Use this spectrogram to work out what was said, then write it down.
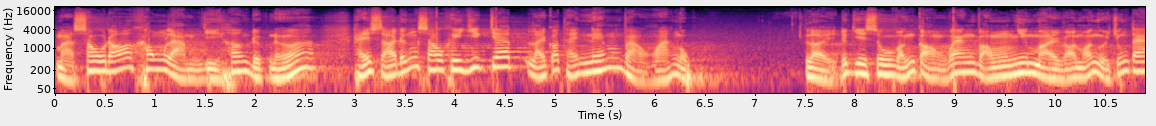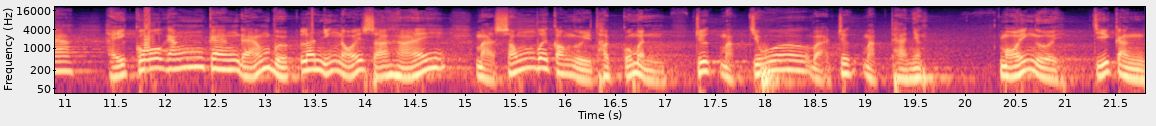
mà sau đó không làm gì hơn được nữa. Hãy sợ đứng sau khi giết chết lại có thể ném vào hỏa ngục. Lời Đức Giêsu vẫn còn vang vọng như mời gọi mỗi người chúng ta hãy cố gắng can đảm vượt lên những nỗi sợ hãi mà sống với con người thật của mình trước mặt Chúa và trước mặt tha nhân. Mỗi người chỉ cần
